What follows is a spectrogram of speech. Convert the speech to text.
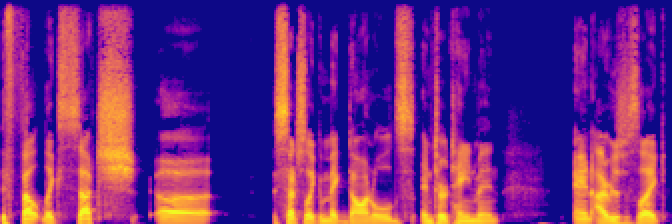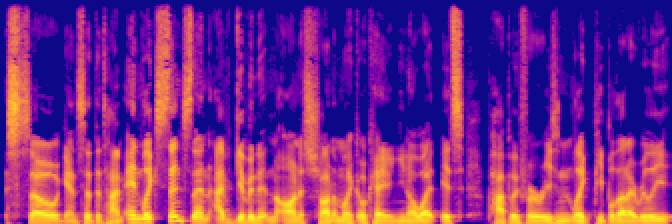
it felt like such uh such like McDonald's entertainment. And I was just like so against it at the time. And like since then, I've given it an honest shot. I'm like, okay, you know what? It's popular for a reason. Like people that I really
